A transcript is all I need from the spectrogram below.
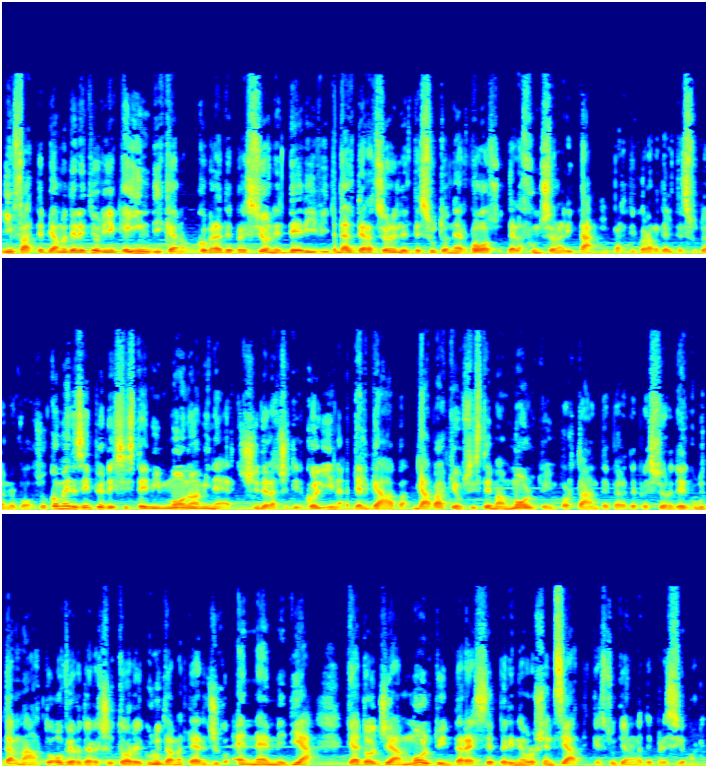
Infatti abbiamo delle teorie che indicano come la depressione depressione derivi da alterazioni del tessuto nervoso, della funzionalità in particolare del tessuto nervoso, come ad esempio dei sistemi monoaminergici dell'acetilcolina, del GABA, GABA che è un sistema molto importante per la depressione del glutammato, ovvero del recettore glutamatergico NMDA, che ad oggi ha molto interesse per i neuroscienziati che studiano la depressione.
